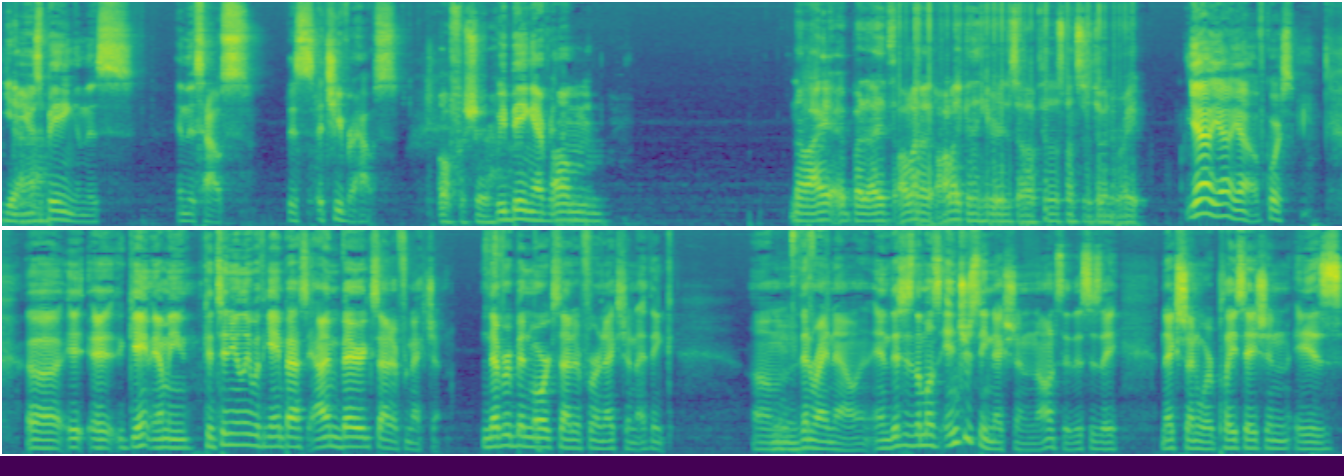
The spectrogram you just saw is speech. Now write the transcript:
Yeah. We use Bing in this in this house, this Achiever house. Oh, for sure. We Bing everything. Um. No, I. But I all I all I can hear is uh, Phil Spencer's doing it right. Yeah, yeah, yeah. Of course. Uh, it, it game. I mean, continually with Game Pass, I'm very excited for next gen. Never been more excited for a next gen. I think. Um, mm. than right now, and this is the most interesting next gen. Honestly, this is a next gen where PlayStation is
